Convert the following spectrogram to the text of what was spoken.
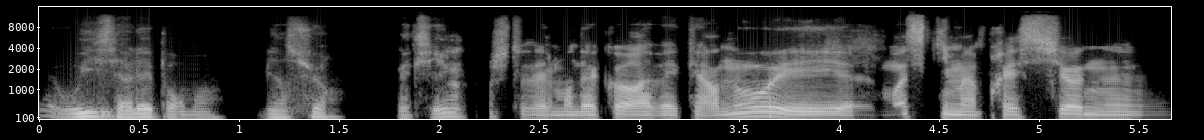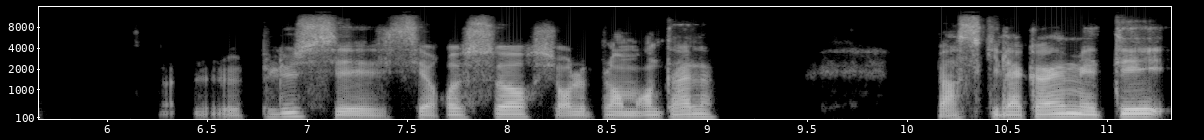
oui, ça l'est pour moi, bien sûr. Je suis totalement d'accord avec Arnaud. Et euh, moi, ce qui m'impressionne euh, le plus, c'est ses ressorts sur le plan mental. Parce qu'il a quand même été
